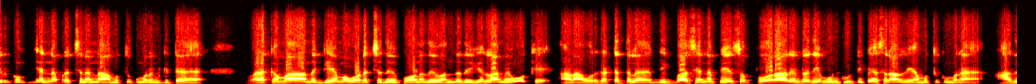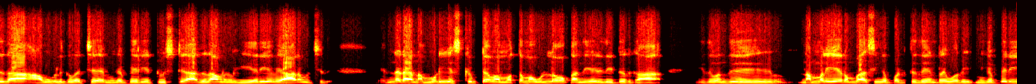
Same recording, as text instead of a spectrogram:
இருக்கும். என்ன பிரச்சனைன்னா முத்துக்குமரன் கிட்ட வழக்கமா அந்த கேமை உடைச்சது போனது வந்தது எல்லாமே ஓகே ஆனா ஒரு கட்டத்துல பிக் பாஸ் என்ன பேச போறாருன்றதையும் முன்கூட்டி பேசுறான் இல்லையா முத்துக்குமரன்? அதுதான் அவங்களுக்கு வச்ச மிகப்பெரிய ட்விஸ்ட் அதுதான் அவங்களுக்கு ஏறியவே ஆரம்பிச்சது. என்னடா நம்முடைய ஸ்கிரிப்டை அவன் மொத்தமா உள்ள உட்காந்து எழுதிட்டு இருக்கான். இது வந்து நம்மளையே ரொம்ப அசிங்கப்படுத்துது என்ற ஒரு மிகப்பெரிய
